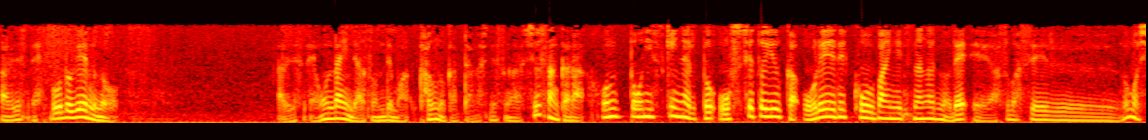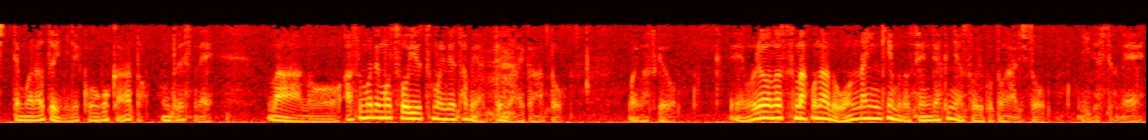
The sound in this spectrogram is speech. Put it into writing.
あれですねボードゲームのあれですね、オンラインで遊んでも買うのかって話ですが、周さんから本当に好きになるとお布施というかお礼で購買につながるので、えー、遊ばせるのも知ってもらうという意味で交互かなと、本当ですね。まあ、あの、アスモでもそういうつもりで多分やってるんじゃないかなと思いますけど、えー、無料のスマホなどオンラインゲームの戦略にはそういうことがありそう。いいですよね。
